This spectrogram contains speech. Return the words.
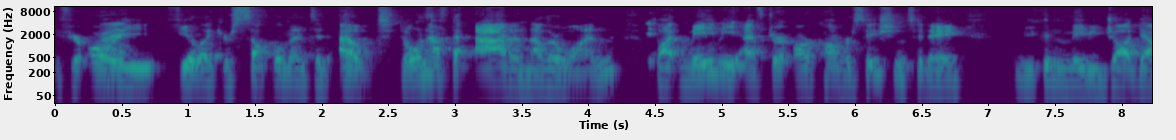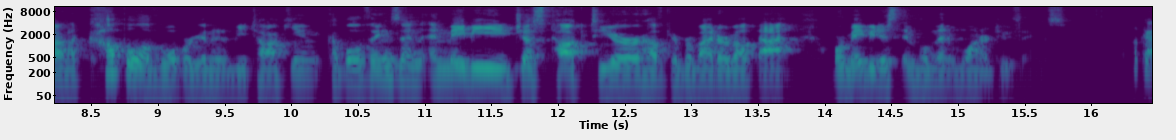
if you're already right. feel like you're supplemented out. Don't have to add another one, but maybe after our conversation today, you can maybe jot down a couple of what we're going to be talking, a couple of things, and and maybe just talk to your healthcare provider about that, or maybe just implement one or two things. Okay.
